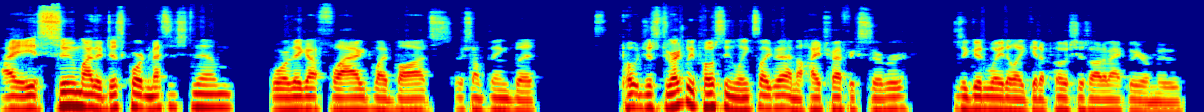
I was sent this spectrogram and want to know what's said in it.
I assume either Discord messaged them or they got flagged by bots or something. But po- just directly posting links like that in a high traffic server is a good way to like get a post just automatically removed.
